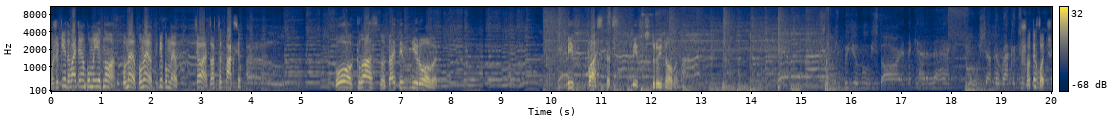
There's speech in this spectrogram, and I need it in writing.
Мужики, давайте я вам помию дно. Помив, помив, тобі помив. Все, за 100 баксів. О, класно, дайте мені ровер. Міф Бастерс. Міф зруйнований. Що ти хочеш?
